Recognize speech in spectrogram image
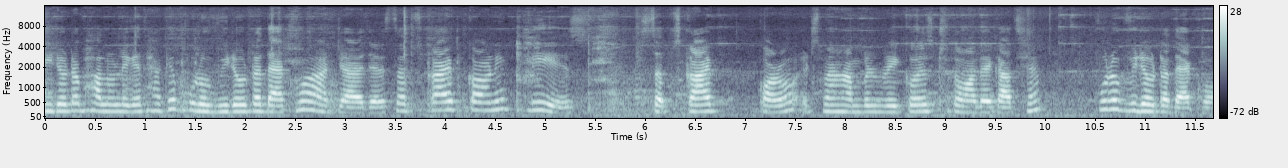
ভিডিওটা ভালো লেগে থাকে, পুরো ভিডিওটা দেখো, আর যারা যারা সাবস্ক্রাইব করনি প্লিজ সাবস্ক্রাইব করো। ইটস মাই হাম্বল রিকোয়েস্ট তোমাদের কাছে, পুরো ভিডিওটা দেখো।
